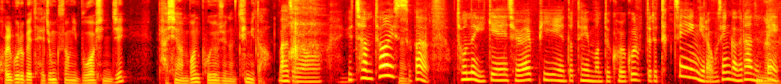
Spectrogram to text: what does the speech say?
걸그룹의 대중성이 무엇인지 다시 한번 보여주는 팀이다. 맞아요. 참 트와이스가 네. 저는 이게 JYP 엔터테인먼트 걸그룹들의 특징이라고 생각을 하는데 네.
